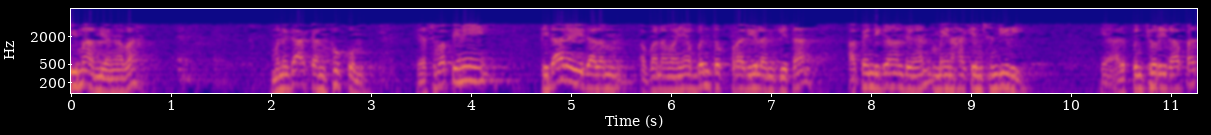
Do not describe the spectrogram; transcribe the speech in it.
imam yang apa? Menegakkan hukum. Ya sebab ini tidak ada di dalam apa namanya bentuk peradilan kita apa yang dikenal dengan main hakim sendiri. Ya, ada pencuri dapat,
